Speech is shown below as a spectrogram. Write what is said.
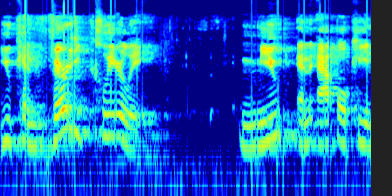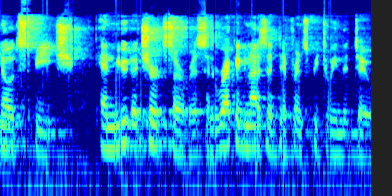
you can very clearly mute an Apple keynote speech and mute a church service and recognize the difference between the two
